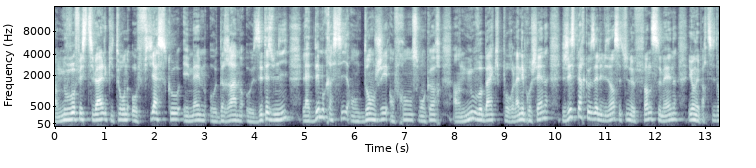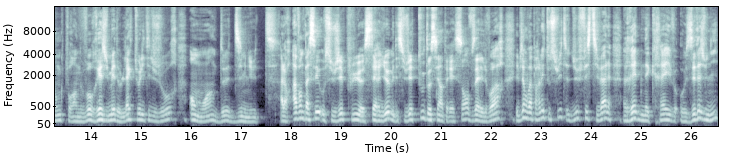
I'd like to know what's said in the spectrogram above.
Un nouveau festival qui tourne au fiasco et même au drame aux États-Unis, la démocratie en danger en France ou encore un nouveau bac pour l'année prochaine. J'espère que vous allez bien, c'est une fin de semaine et on est parti donc pour un nouveau résumé de l'actualité du jour en moins de 10 minutes. Alors avant de passer au sujet plus euh, sérieux mais des sujets tout aussi intéressants, vous allez le voir, eh bien on va parler tout de suite du festival Redneck Rave aux États-Unis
